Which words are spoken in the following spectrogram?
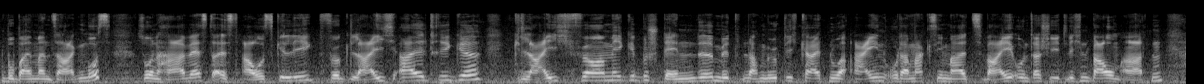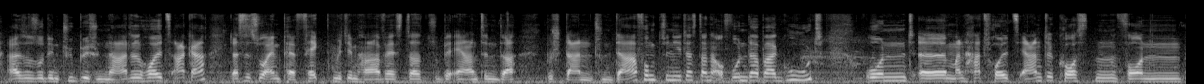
Wobei man sagen muss, so ein Harvester ist ausgelegt für gleichaltrige, gleichförmige Bestände mit nach Möglichkeit nur ein oder maximal zwei unterschiedlichen Baumarten. Also so den typischen Nadelholzacker. Das ist so ein perfekt mit dem Harvester zu beerntender Bestand. Und da funktioniert das dann auch wunderbar gut. Und äh, man hat Holzerntekosten von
